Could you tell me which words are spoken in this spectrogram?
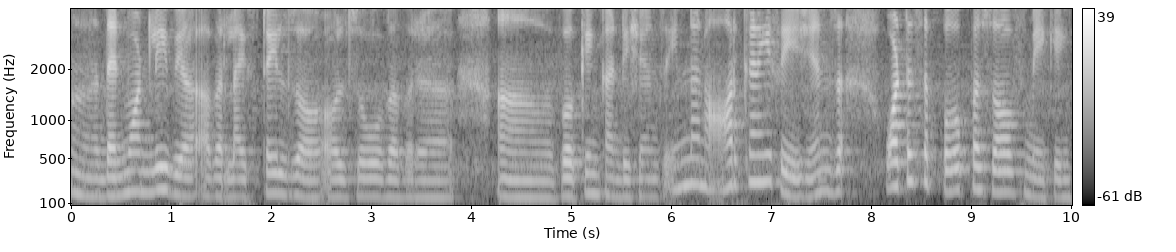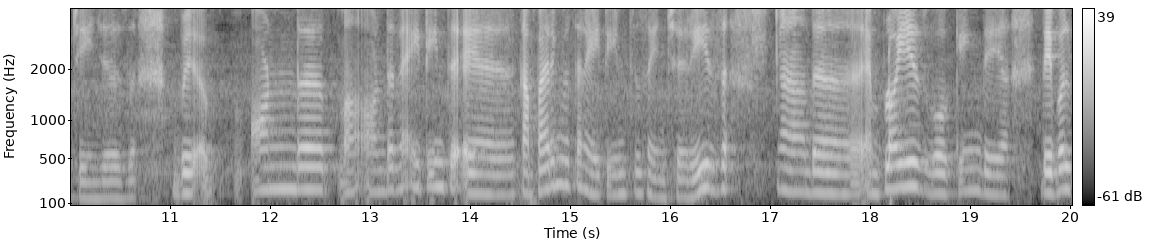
Uh, then only we are, our lifestyles are also our uh, uh, working conditions. In an organizations what is the purpose of making changes? On the uh, on the 18th uh, comparing with the 18th centuries uh, the employees working they they will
